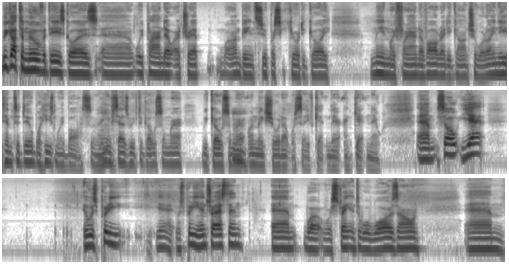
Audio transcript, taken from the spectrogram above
We got to move with these guys. Uh, we planned out our trip. I'm being super security guy. Me and my friend have already gone through what I need him to do, but he's my boss. And Mm. he says we have to go somewhere. We go somewhere. I make sure that we're safe getting there and getting out. Um, so yeah, it was pretty. Yeah, it was pretty interesting. Um, we're we're straight into a war zone. Um,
